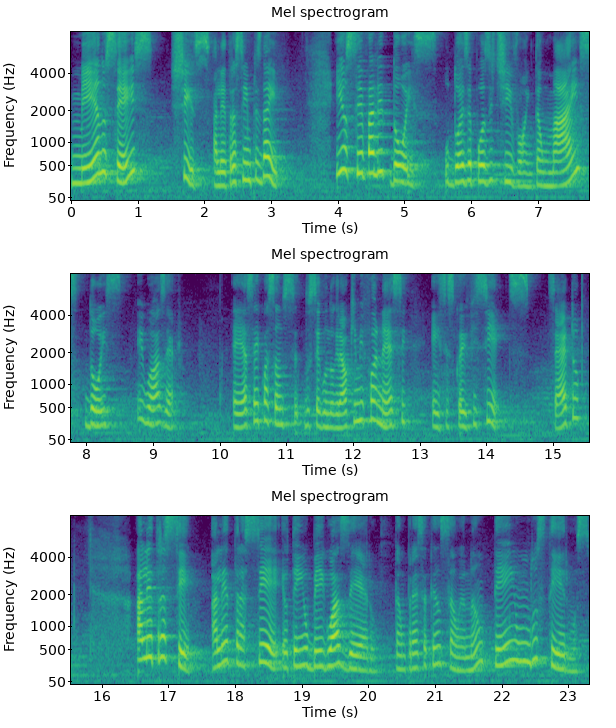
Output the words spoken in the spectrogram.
Menos 6x. A letra simples daí. E o C vale 2. O 2 é positivo. Ó. Então, mais 2 igual a zero. É essa a equação do segundo grau que me fornece esses coeficientes, certo? A letra C. A letra C, eu tenho B igual a zero. Então, preste atenção, eu não tenho um dos termos.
